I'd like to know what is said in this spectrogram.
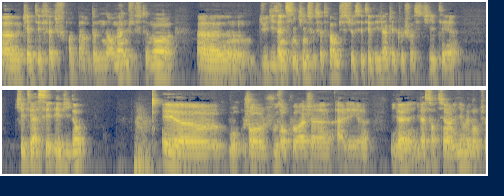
euh, qui a été faite, je crois, par Don Norman, justement, euh, du design thinking sous cette forme, puisque c'était déjà quelque chose qui était, qui était assez évident. Et euh, bon, je vous encourage à, aller. Il, a, il, a, sorti un livre et donc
